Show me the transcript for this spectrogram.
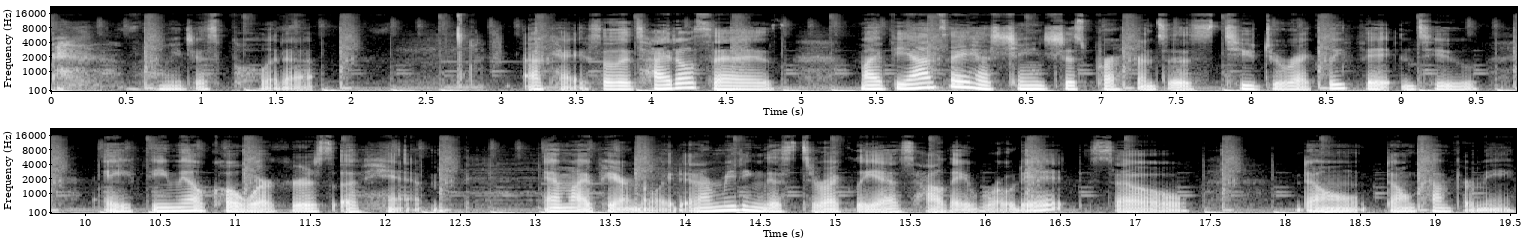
let me just pull it up. Okay, so the title says My fiance has changed his preferences to directly fit into a female co-workers of him. Am I paranoid? And I'm reading this directly as how they wrote it. So don't don't come for me.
